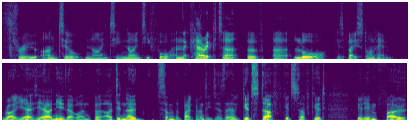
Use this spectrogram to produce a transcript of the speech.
through until 1994. And the character of uh, Law is based on him. Right. Yeah. Yeah. I knew that one, but I didn't know some of the background details there. Good stuff. Good stuff. Good. Good info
